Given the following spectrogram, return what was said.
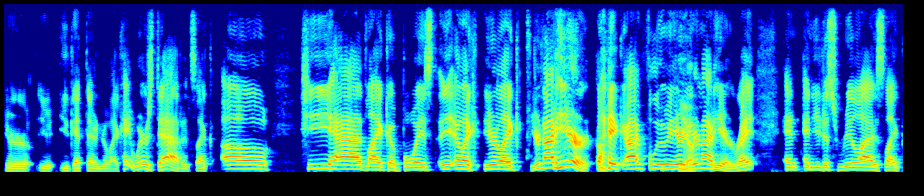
you're you, you get there and you're like, hey, where's dad? And it's like, oh, he had like a boys you're like you're like you're not here. Like i flew here Yeah. you're not here right? And and you just realize like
